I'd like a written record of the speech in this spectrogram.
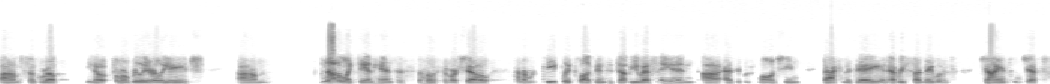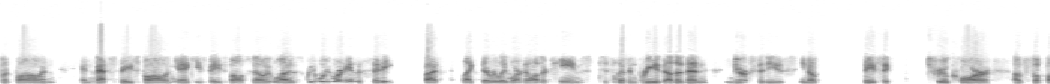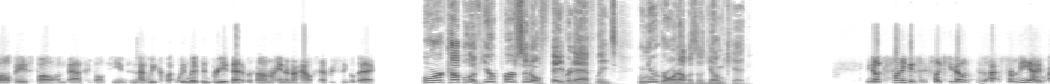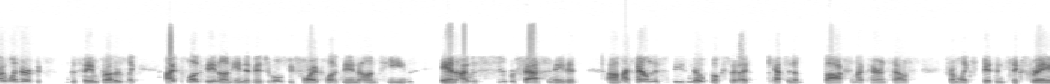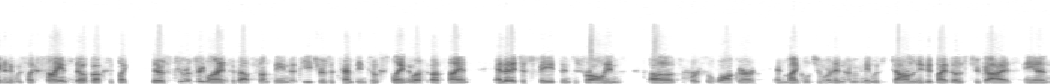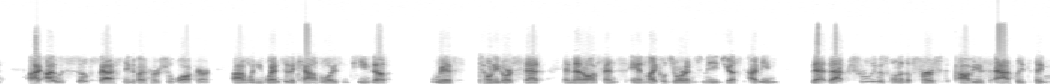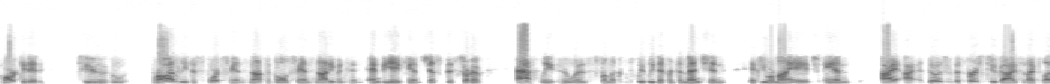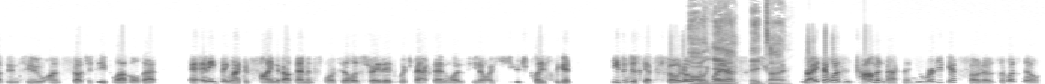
Um, so grew up, you know, from a really early age, um, not unlike Dan Hanzus, the host of our show, kind of deeply plugged into WFAN uh, as it was launching back in the day, and every Sunday was Giants and Jets football and and Mets baseball and Yankees baseball. So it was we we weren't in the city, but like there really were no other teams to live and breathe other than New York City's you know basic, true core of football, baseball, and basketball teams, and that we we lived and breathed that. It was on our in our house every single day. Who were a couple of your personal favorite athletes when you were growing up as a young kid? You know, it's funny because it's like you don't. Uh, for me, I, I wonder if it's the same for others. Like I plugged in on individuals before I plugged in on teams, and I was super fascinated. Um, I found this these notebooks that I kept in a box in my parents' house from like fifth and sixth grade, and it was like science notebooks. It's like there's two or three lines about something a teacher is attempting to explain to us about science, and then it just fades into drawings of Herschel Walker and Michael Jordan. I mean, it was dominated by those two guys, and I, I was so fascinated by Herschel Walker um, when he went to the Cowboys and teamed up with Tony Dorsett and that offense. And Michael Jordan, to me, just I mean, that that truly was one of the first obvious athletes that they marketed to broadly to sports fans, not to Bulls fans, not even to NBA fans, just this sort of athlete who was from a completely different dimension if you were my age. And I, I those were the first two guys that I plugged into on such a deep level that anything I could find about them in Sports Illustrated, which back then was, you know, a huge place to get even just get photos oh, of players. Yeah, big time. Right? That wasn't common back then. You where do you get photos? There was no,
